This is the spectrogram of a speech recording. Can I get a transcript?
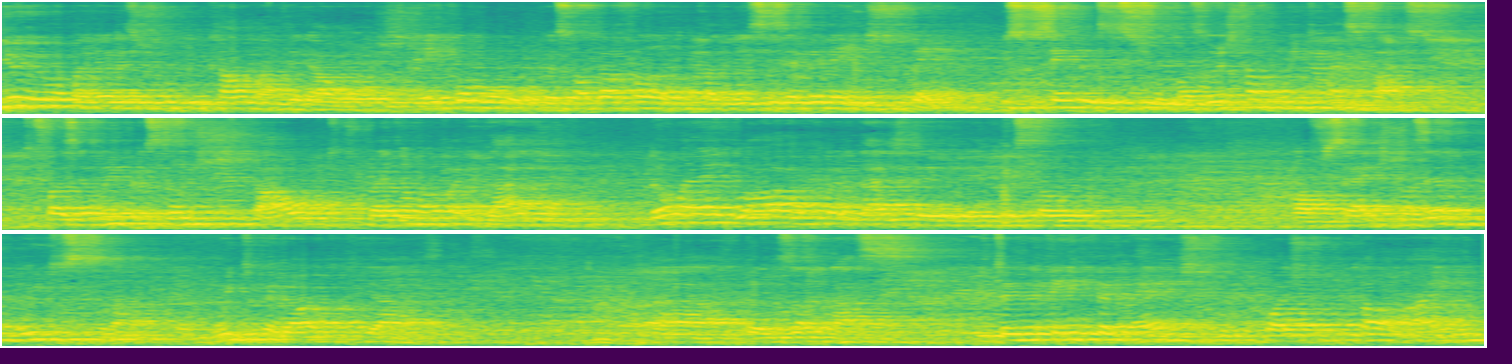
mil e uma maneiras de publicar o material hoje. Tem como o pessoal estava falando, quadrinistas independentes. Tudo bem, isso sempre existiu, mas hoje está muito mais fácil. Fazer uma impressão digital vai ter uma qualidade, não é igual à qualidade da impressão offset, mas é muito similar, é muito melhor do que a, a anos atrás. Então ainda tem internet, tu pode publicar online,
